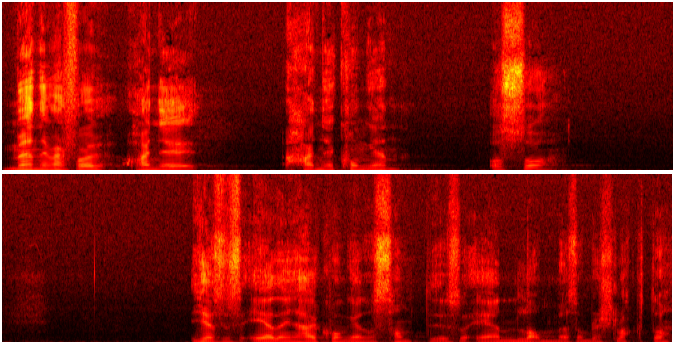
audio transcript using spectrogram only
Men i hvert fall, han er han er kongen. Og så Jesus er denne kongen, og samtidig så er han lammet som ble slakta.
